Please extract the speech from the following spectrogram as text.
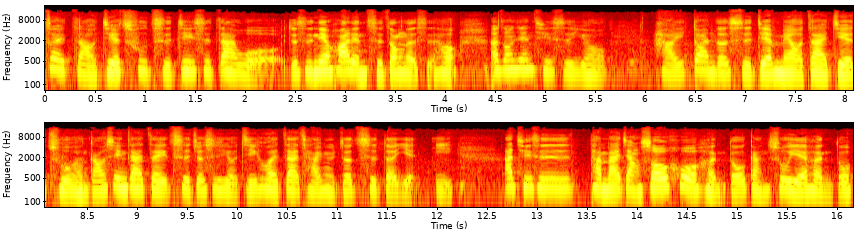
最早接触慈济是在我就是念花莲慈中的时候，那中间其实有。好一段的时间没有再接触，很高兴在这一次就是有机会再参与这次的演绎。那其实坦白讲，收获很多，感触也很多。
